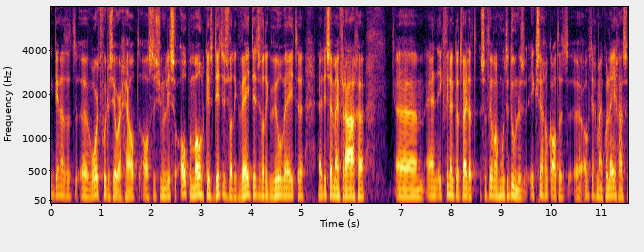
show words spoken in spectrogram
ik denk dat het uh, woordvoerders heel erg helpt als de journalist zo open mogelijk is. Dit is wat ik weet, dit is wat ik wil weten, dit zijn mijn vragen. Um, en ik vind ook dat wij dat zoveel mogelijk moeten doen. Dus ik zeg ook altijd, uh, ook tegen mijn collega's,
